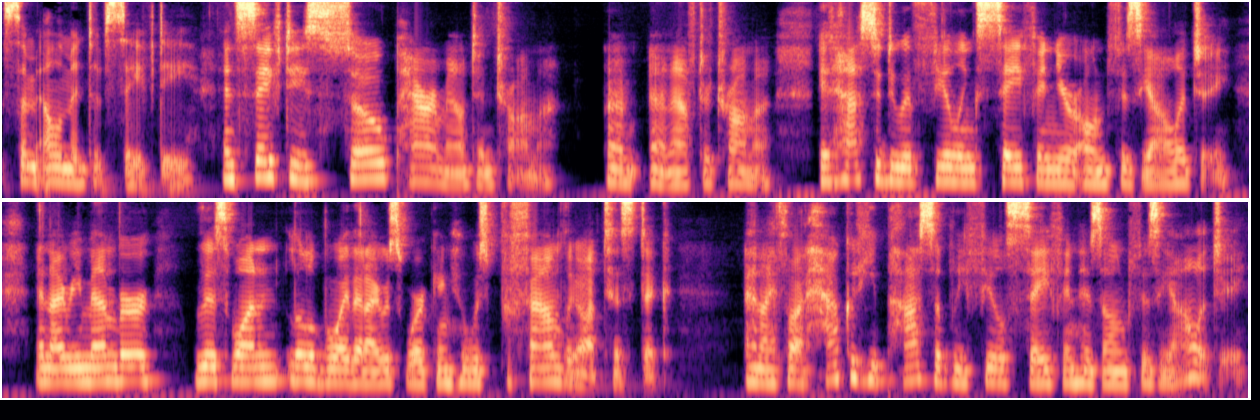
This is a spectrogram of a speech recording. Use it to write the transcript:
some element of safety. And safety is so paramount in trauma and, and after trauma. It has to do with feeling safe in your own physiology. And I remember this one little boy that I was working who was profoundly autistic. And I thought, how could he possibly feel safe in his own physiology?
